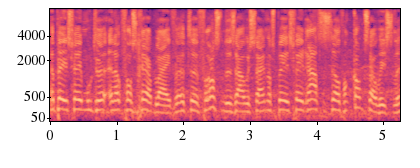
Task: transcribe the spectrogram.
En PSV moet en ook van scherp blijven. Het uh, verrassende zou eens zijn als PSV razendsnel van kant zou wisselen.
